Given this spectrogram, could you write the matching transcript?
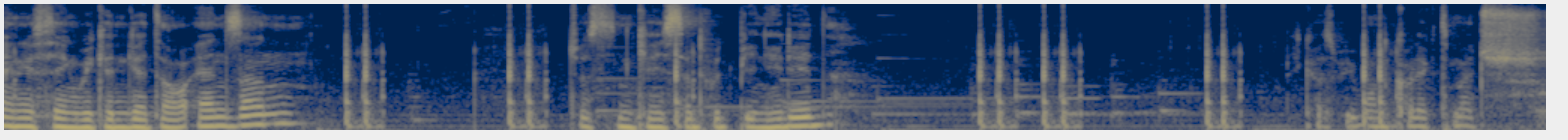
anything we can get our hands on. Just in case that would be needed. Because we won't collect much.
